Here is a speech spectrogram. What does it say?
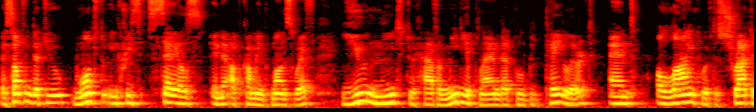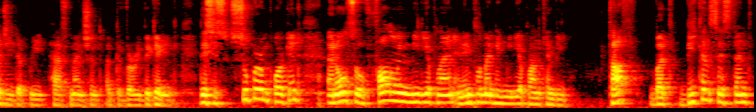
uh, something that you want to increase sales in the upcoming months with, you need to have a media plan that will be tailored and aligned with the strategy that we have mentioned at the very beginning. This is super important and also following media plan and implementing media plan can be tough, but be consistent,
